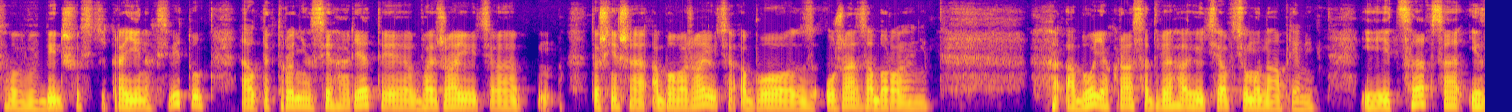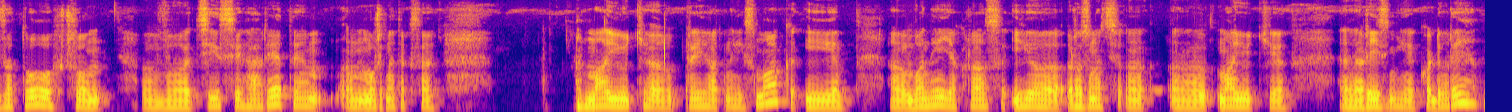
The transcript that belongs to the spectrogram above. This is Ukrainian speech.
в більшості країнах світу електронні сигарети вважаються, точніше, або вважаються, або уже заборонені. Або якраз двигаються в цьому напрямі. І це все із-за того, що в ці сигарети, можна так сказати, мають е, приятний смак, і е, вони якраз і е, розноц... мають різні кольори,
